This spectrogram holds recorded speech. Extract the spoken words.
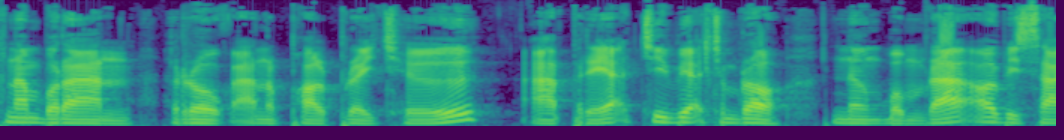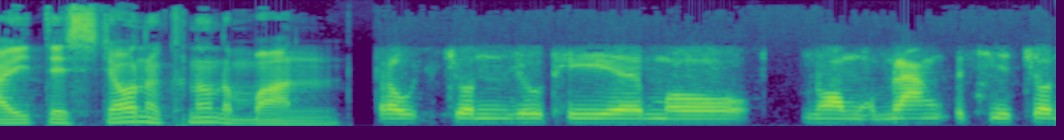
ថ្នាំបុរាណរោគអនុផលព្រៃឈើអភិរក្សជីវៈចម្រុះនិងបំរើឲ្យវិស័យទេសចរនៅក្នុងតំបន់ត្រូវជន់យោធាមក នាំកម្លាំងប្រជាជន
